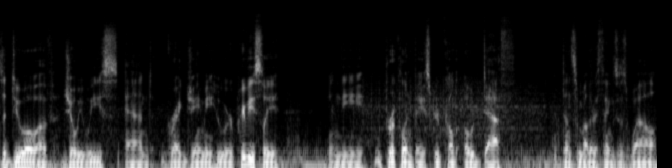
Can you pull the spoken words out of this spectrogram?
It's a duo of Joey Weiss and Greg Jamie, who were previously in the Brooklyn based group called Oh Death. They've done some other things as well.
